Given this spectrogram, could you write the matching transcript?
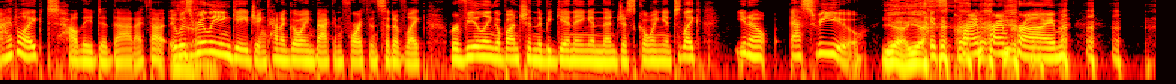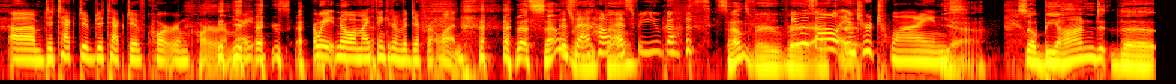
I liked how they did that. I thought it was really engaging, kind of going back and forth instead of like revealing a bunch in the beginning and then just going into like, you know, SVU. Yeah, yeah. It's crime, crime, crime. Um, detective, detective, courtroom, courtroom, right? Or wait, no, am I thinking of a different one? that sounds Is that right, how though. SVU goes? Sounds very, very. It was all intertwined. Yeah. So beyond the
